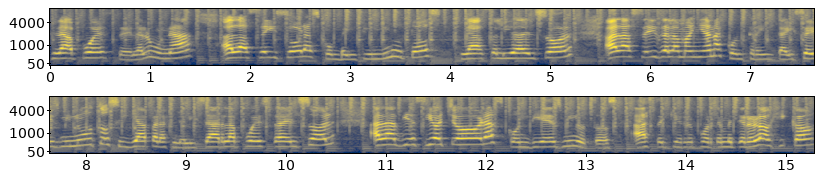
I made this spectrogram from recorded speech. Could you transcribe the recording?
la puesta de la luna a las 6 horas con 21 minutos, la salida del sol a las 6 de la mañana con 36 minutos y ya para finalizar la puesta del sol a las 18 horas con 10 minutos. Hasta aquí el reporte meteorológico.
